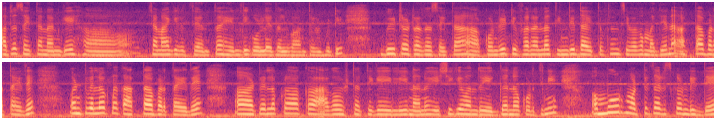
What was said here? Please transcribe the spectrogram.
ಆದರೂ ಸಹಿತ ನನಗೆ ಚೆನ್ನಾಗಿರುತ್ತೆ ಅಂತ ಹೆಲ್ದಿಗೆ ಒಳ್ಳೇದಲ್ವಾ ಅಂತ ಹೇಳ್ಬಿಟ್ಟು ಬೀಟ್ರೋಟನ್ನು ಸಹಿತ ಹಾಕ್ಕೊಂಡ್ರಿ ಟಿಫನ್ ಎಲ್ಲ ತಿಂದಿದ್ದಾಯಿತು ಫ್ರೆಂಡ್ಸ್ ಇವಾಗ ಮಧ್ಯಾಹ್ನ ಆಗ್ತಾ ಬರ್ತಾ ಇದೆ. ಒಂದು ಟ್ವೆಲ್ ಓ ಕ್ಲಾಕ್ ಆಗ್ತಾ ಬರ್ತಾ ಇದೆ. ಟ್ವೆಲ್ ಓ ಕ್ಲಾಕ್ ಆಗೋ ಅಷ್ಟೊತ್ತಿಗೆ ಇಲ್ಲಿ ನಾನು ಯಶಿಗೆ ಒಂದು ಎಗ್ಗನ್ನು ಕೊಡ್ತೀನಿ. ಮೂರು ಮೊಟ್ಟೆ ತರಿಸ್ಕೊಂಡಿದ್ದೆ.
